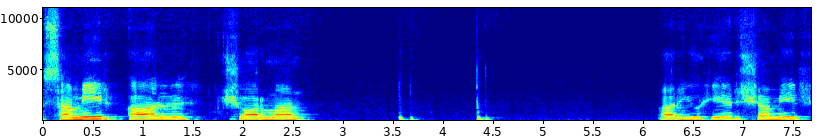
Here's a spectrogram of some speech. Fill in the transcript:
Samir Al Shorman. Are you here, Shamir?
